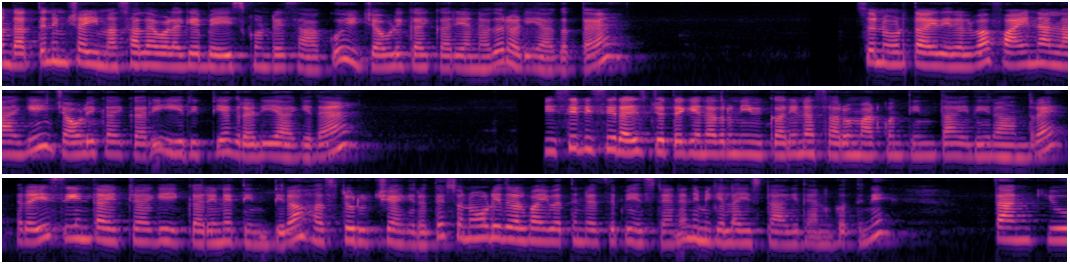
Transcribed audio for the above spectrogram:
ಒಂದು ಹತ್ತು ನಿಮಿಷ ಈ ಮಸಾಲೆ ಒಳಗೆ ಬೇಯಿಸ್ಕೊಂಡ್ರೆ ಸಾಕು. ಈ ಜವಳಿಕಾಯಿ ಕರಿ ಅನ್ನೋದು ರೆಡಿ ಆಗುತ್ತೆ. ಸೊ ನೋಡ್ತಾ ಇದ್ದೀರಲ್ವ? ಫೈನಲ್ ಆಗಿ ಜವಳಿಕಾಯಿ ಕರಿ ಈ ರೀತಿಯಾಗಿ ರೆಡಿಯಾಗಿದೆ ಬಿಸಿ ಬಿಸಿ ರೈಸ್ ಜೊತೆಗೆ ಏನಾದರೂ ನೀವು ಈ ಕರಿನ ಸರ್ವ್ ಮಾಡ್ಕೊಂಡು ತಿಂತಾ ಇದ್ದೀರಾ ಅಂದರೆ ರೈಸ್ಗಿಂತ ಹೆಚ್ಚಾಗಿ ಈ ಕರಿನೇ ತಿಂತೀರಾ? ಅಷ್ಟು ರುಚಿಯಾಗಿರುತ್ತೆ. ಸೊ ನೋಡಿದ್ರಲ್ವ? ಇವತ್ತಿನ ರೆಸಿಪಿ ಇಷ್ಟೇ ನಿಮಗೆಲ್ಲ ಇಷ್ಟ ಆಗಿದೆ ಅನ್ಕೋತೀನಿ. ಥ್ಯಾಂಕ್ ಯು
